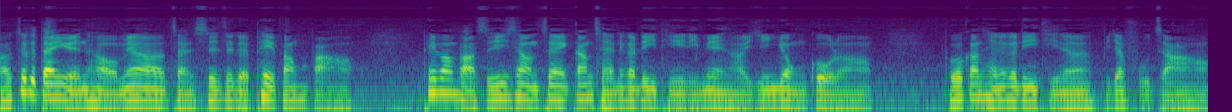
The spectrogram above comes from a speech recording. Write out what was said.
好，这个单元哈，我们要展示这个配方法哈。配方法实际上在刚才那个例题里面哈已经用过了哈。不过刚才那个例题呢比较复杂哈。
